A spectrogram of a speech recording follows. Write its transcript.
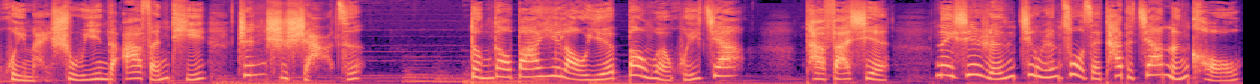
会买树荫的阿凡提真是傻子。等到八一老爷傍晚回家，他发现那些人竟然坐在他的家门口，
